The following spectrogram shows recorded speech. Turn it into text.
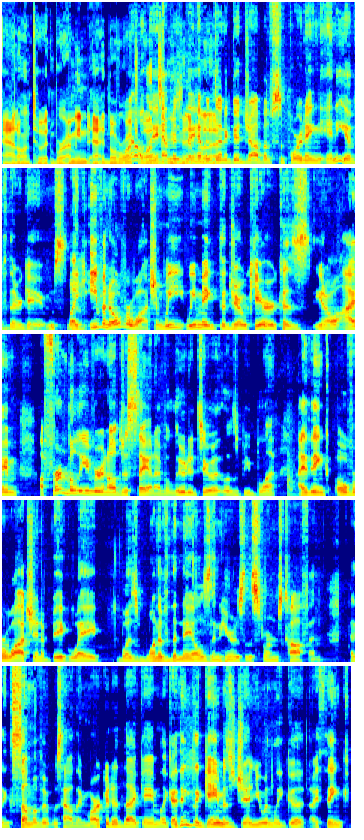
add on to it. Where I mean, Overwatch no, they haven't. They haven't done a good job of supporting any of their games. Like even Overwatch, and we we make the joke here because you know I'm a firm believer, and I'll just say it. I've alluded to it. Let's be blunt. I think Overwatch, in a big way, was one of the nails in Heroes of the Storm's coffin. I think some of it was how they marketed that game. Like I think the game is genuinely good. I think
